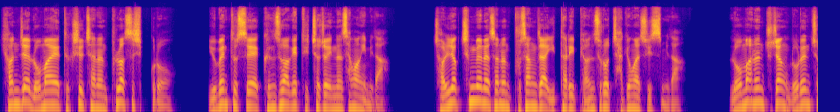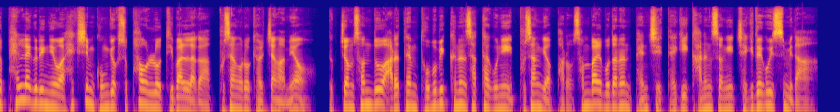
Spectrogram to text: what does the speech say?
현재 로마의 득실차는 플러스 19로 유벤투스에 근소하게 뒤처져 있는 상황입니다. 전력 측면에서는 부상자 이탈이 변수로 작용할 수 있습니다. 로마는 주장 로렌초 펠레그리니와 핵심 공격수 파울로 디발라가 부상으로 결장하며 득점 선두 아르템 도브비크는 사타군이 부상 여파로 선발보다는 벤치 대기 가능성이 제기되고 있습니다.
